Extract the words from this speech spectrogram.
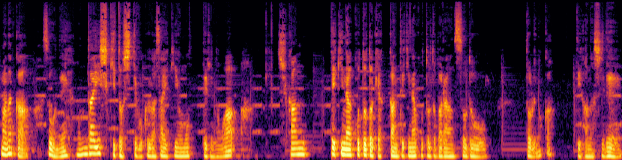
まあなんか、そうね、問題意識として僕が最近思ってるのは、主観的なことと客観的なこととバランスをどう取るのかっていう話で、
